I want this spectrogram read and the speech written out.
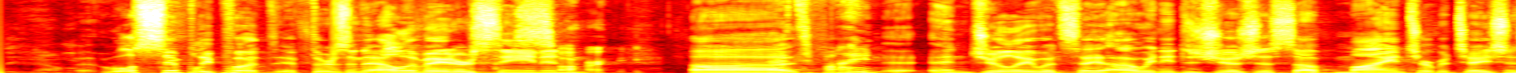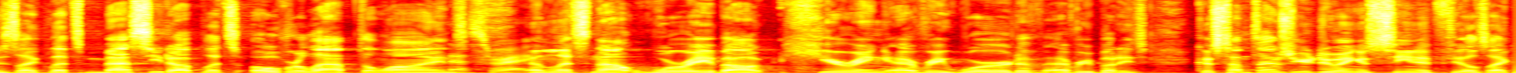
please. No. Well, simply put, if there's an elevator scene and Sorry. Uh, That's fine. and Julie would say, "Oh, we need to zhuzh this up." My interpretation is like, let's mess it up, let's overlap the lines, That's right. and let's not worry about hearing every word of everybody's. Because sometimes when you're doing a scene, it feels like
